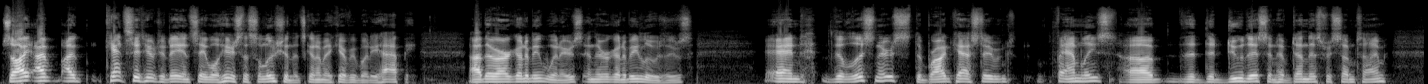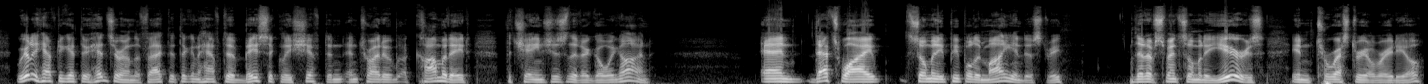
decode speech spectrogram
So I, I, I can't sit here today and say, well, here's the solution that's going to make everybody happy. Uh, there are going to be winners and there are going to be losers, and the listeners, the broadcasting families uh, that, that do this and have done this for some time really have to get their heads around the fact that they're going to have to basically shift and, and try to accommodate the changes that are going on. And that's why so many people in my industry that have spent so many years in terrestrial radio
